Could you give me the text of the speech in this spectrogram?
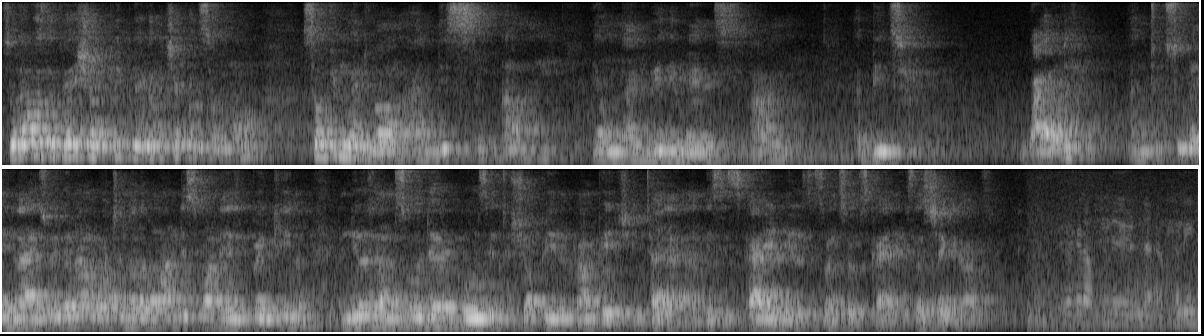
So that was the very short clip. We're going to check out some more. Something went wrong and this um, young man really went um, a bit wild and took so many lives. We're gonna watch another one. This one is breaking news and soldier goes into shopping rampage in Thailand and this is Sky News. This one's from Sky News. Let's check it out. Good afternoon. Police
